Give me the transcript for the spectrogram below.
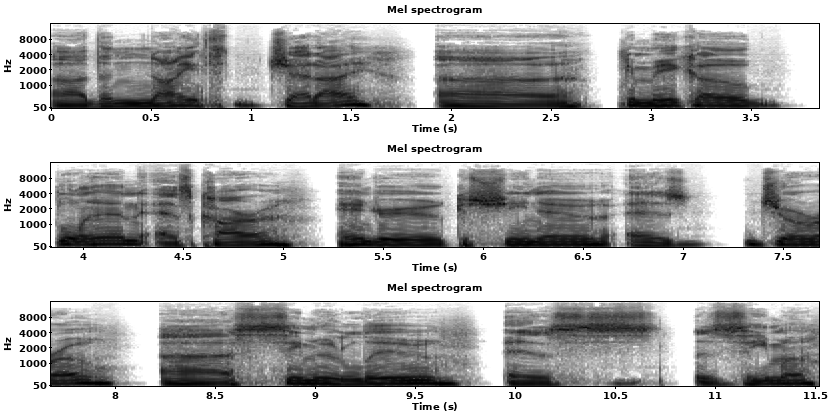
Uh, the Ninth Jedi, uh, Kimiko Glenn as Kara, Andrew Kishino as Juro, uh, Simu Liu as Zima,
